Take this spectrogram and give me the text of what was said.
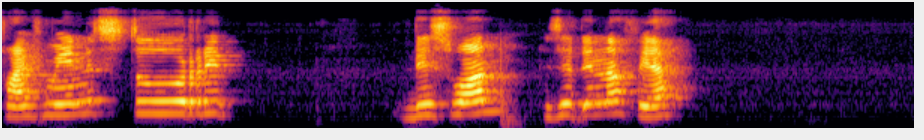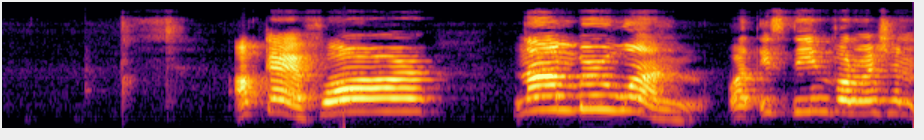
five minutes to read this one. Is it enough yeah? Okay, for number one, what is the information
